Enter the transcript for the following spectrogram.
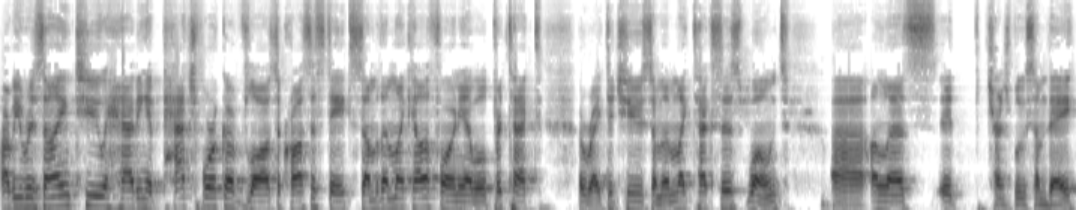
Are we resigned to having a patchwork of laws across the states? Some of them, like California, will protect a right to choose. Some of them, like Texas, won't uh, unless it turns blue someday.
